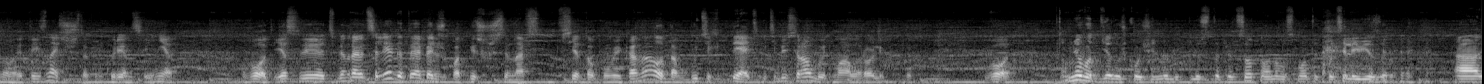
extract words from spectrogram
ну, это и значит, что конкуренции нет. Вот, если тебе нравится Лего, ты опять же подпишешься на вс- все топовые каналы, там будь их 5, и тебе все равно будет мало роликов. Вот. У меня вот дедушка очень любит плюс 100 500, но он его смотрит по телевизору. А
